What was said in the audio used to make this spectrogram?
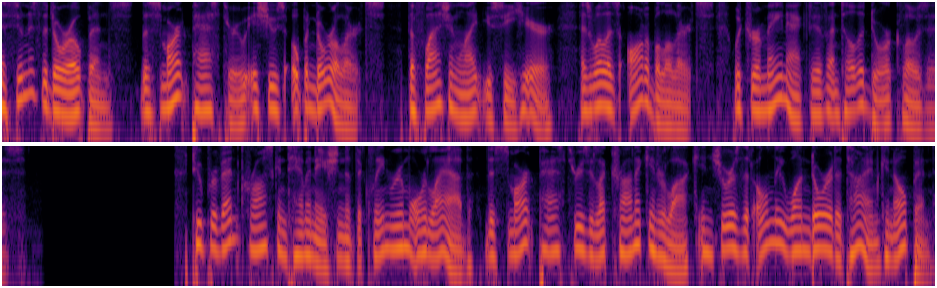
As soon as the door opens, the smart pass through issues open door alerts, the flashing light you see here, as well as audible alerts, which remain active until the door closes. To prevent cross contamination of the cleanroom or lab, the Smart Pass Through's electronic interlock ensures that only one door at a time can open.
